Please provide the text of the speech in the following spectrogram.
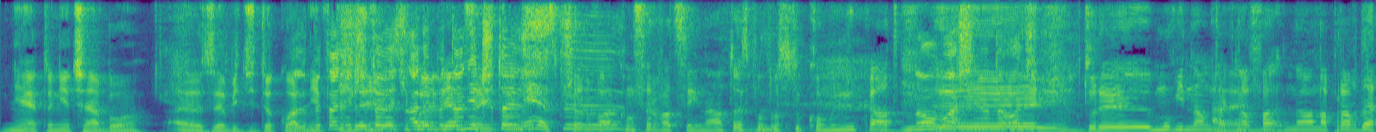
nie, to nie trzeba było e, zrobić dokładnie pytanie, w ten to jest- ale powiem pytanie, więcej, czy to nie jest, jest przerwa y- konserwacyjna, to jest po prostu komunikat, No właśnie, o to y, chodzi. który mówi nam tak Ale- na, fa- na naprawdę,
